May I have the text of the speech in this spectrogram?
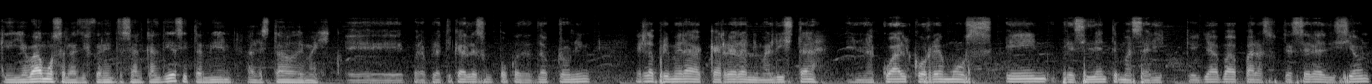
que llevamos a las diferentes alcaldías y también al Estado de México. Eh, para platicarles un poco de Dog Running, es la primera carrera animalista en la cual corremos en Presidente Mazarí, que ya va para su tercera edición,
